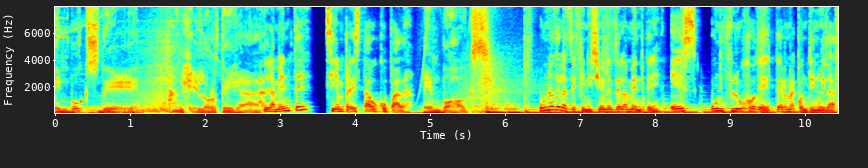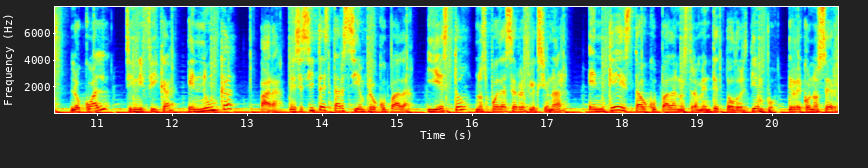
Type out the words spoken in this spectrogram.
En box de Ángel Ortega. La mente siempre está ocupada. En box. Una de las definiciones de la mente es un flujo de eterna continuidad, lo cual significa que nunca para. Necesita estar siempre ocupada. Y esto nos puede hacer reflexionar en qué está ocupada nuestra mente todo el tiempo y reconocer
